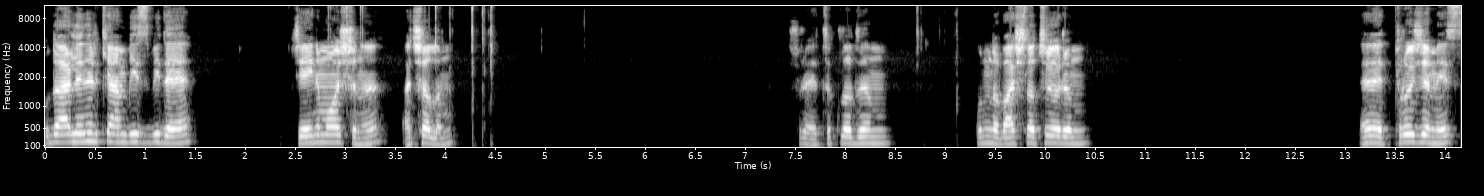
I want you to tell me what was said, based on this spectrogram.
Bu derlenirken biz bir de Motion'ı açalım. Şuraya tıkladım. Bunu da başlatıyorum. Evet projemiz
